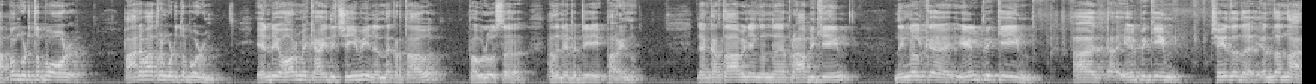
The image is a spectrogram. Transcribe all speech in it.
അപ്പം കൊടുത്തപ്പോൾ പാനപാത്രം കൊടുത്തപ്പോഴും എന്റെ ഓർമ്മയ്ക്കായി ഇത് ചെയ്യുവീൻ എന്ന കർത്താവ് പൗലൂസ് അതിനെപ്പറ്റി പറയുന്നു. ഞാൻ കർത്താവിൽ നിന്ന് പ്രാപിക്കുകയും നിങ്ങൾക്ക് ഏൽപ്പിക്കുകയും ഏൽപ്പിക്കുകയും ചെയ്തത് എന്തെന്നാൽ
